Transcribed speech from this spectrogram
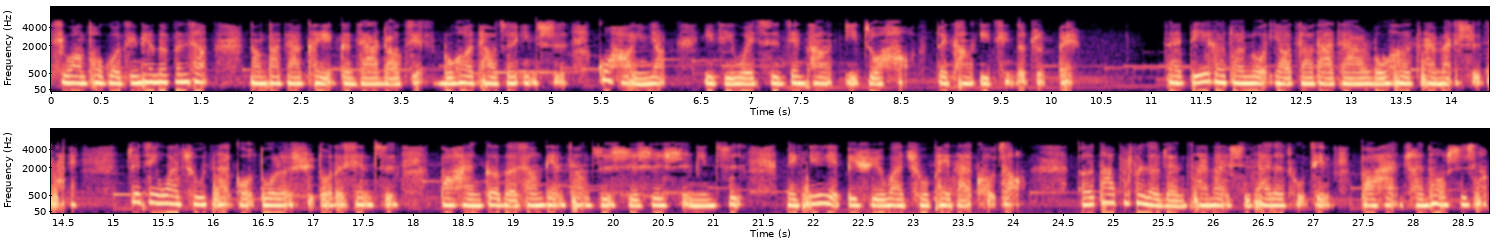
希望透过今天的分享，让大家可以更加了解如何调整饮食，过好营养，以及维持健康，以做好对抗疫情的准备。在第一个段落要教大家如何采买食材。最近外出采购多了许多的限制，包含各个商店强制实施实名制，每天也必须外出佩戴口罩。而大部分的人采买食材的途径，包含传统市场、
